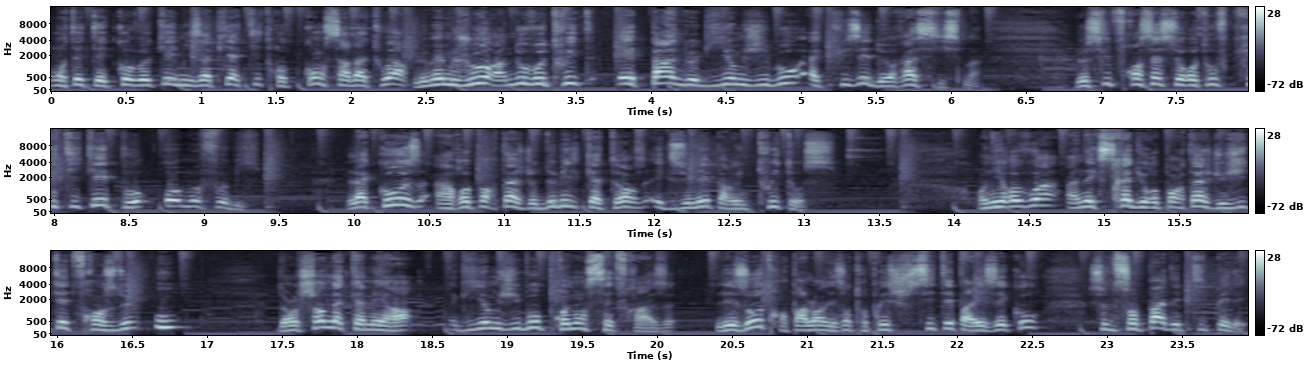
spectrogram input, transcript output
ont été convoqués et mis à pied à titre conservatoire. Le même jour, un nouveau tweet épingle Guillaume Gibault accusé de racisme. Le site français se retrouve critiqué pour homophobie. La cause, un reportage de 2014 exhumé par une tweetos. On y revoit un extrait du reportage du JT de France 2 où, dans le champ de la caméra, Guillaume Gibault prononce cette phrase. Les autres, en parlant des entreprises citées par les échos, ce ne sont pas des petits pélés.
